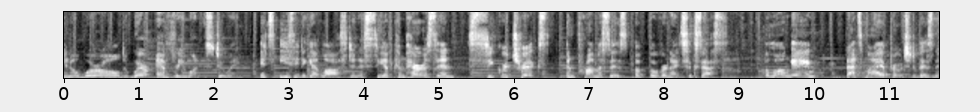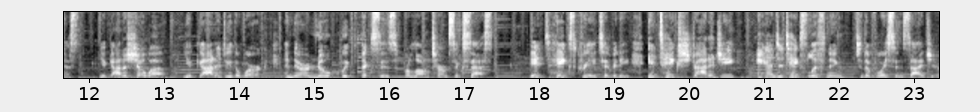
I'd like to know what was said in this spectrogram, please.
In a world where everyone is doing, it's easy to get lost in a sea of comparison, secret tricks, and promises of overnight success. The long game? That's my approach to business. You gotta show up, you gotta do the work, and there are no quick fixes for long term success. It takes creativity, it takes strategy, and it takes listening to the voice inside you.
